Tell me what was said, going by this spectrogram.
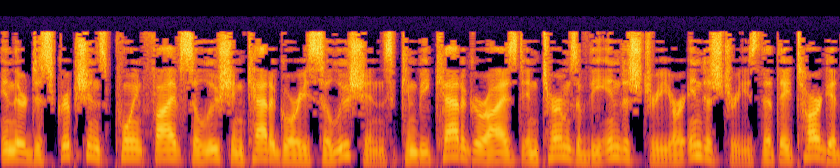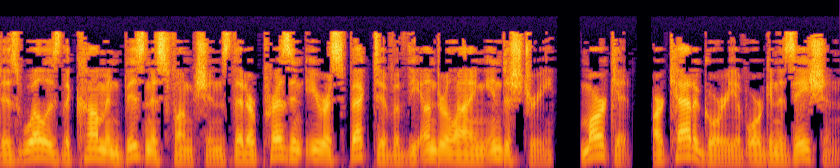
in their descriptions. Point 5 Solution categories Solutions can be categorized in terms of the industry or industries that they target as well as the common business functions that are present irrespective of the underlying industry, market, or category of organization.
